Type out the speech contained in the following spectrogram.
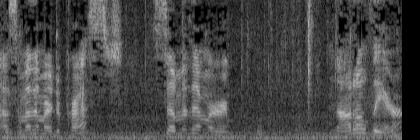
Uh, some of them are depressed, some of them are not all there,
